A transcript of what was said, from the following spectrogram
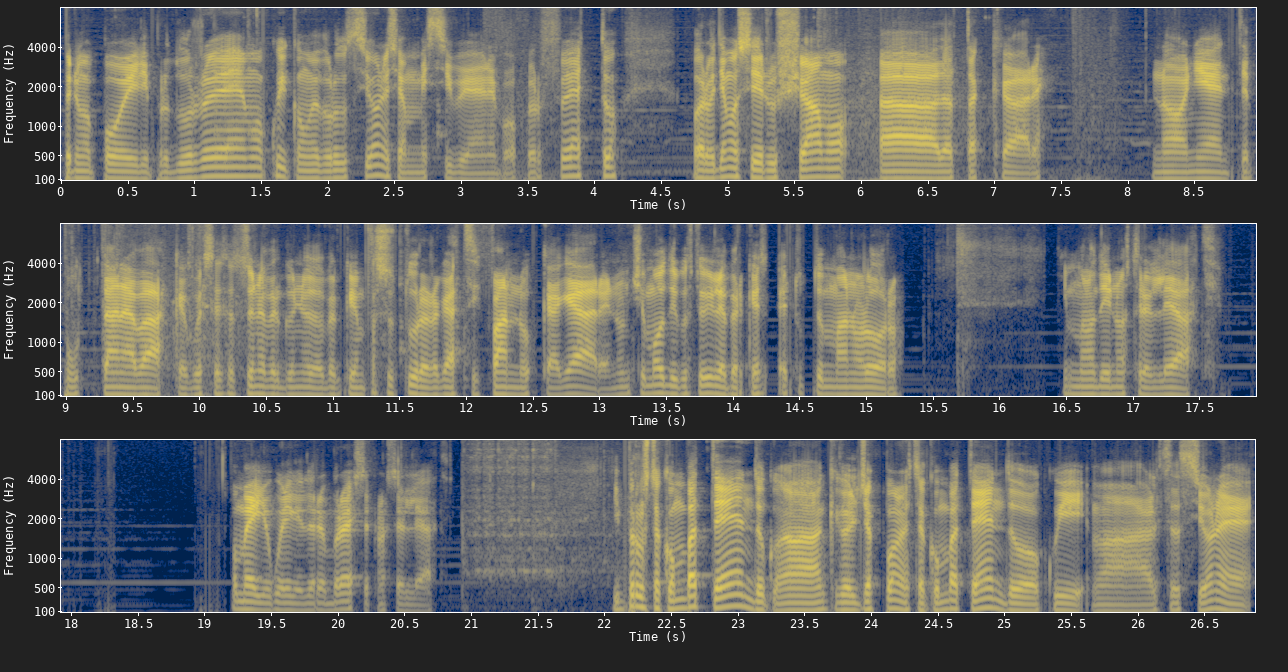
Prima o poi li produrremo. Qui come produzione siamo messi bene, poi perfetto. Ora vediamo se riusciamo ad attaccare. No, niente, puttana vacca. Questa situazione è vergognosa perché le infrastrutture, ragazzi, fanno cagare. Non c'è modo di costruirle perché è tutto in mano loro. In mano dei nostri alleati. O meglio, quelli che dovrebbero essere i nostri alleati. Il Perù sta combattendo, anche il Giappone sta combattendo qui, ma la situazione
